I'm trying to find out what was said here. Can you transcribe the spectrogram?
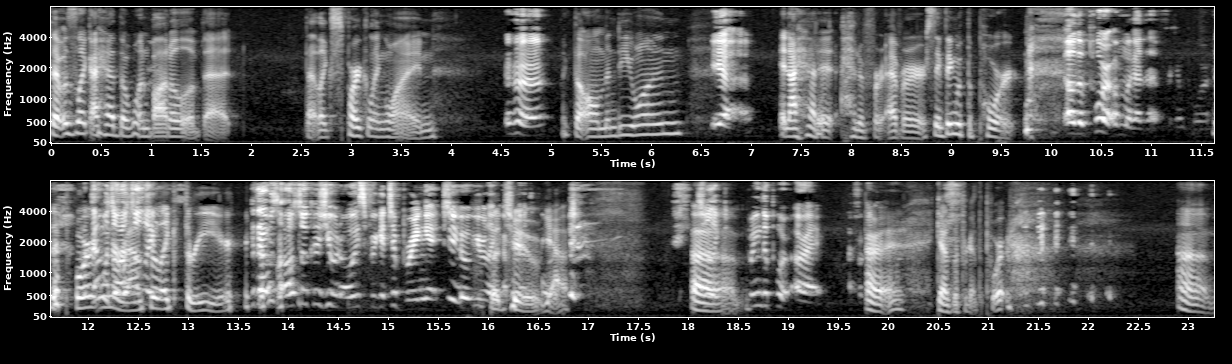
That was like I had the one bottle of that, that like sparkling wine, uh-huh. like the almondy one, Yeah. And I had it, had it forever. Same thing with the port. Oh, the port. Oh my god, that freaking port. the port went around for like- like three years. But that was also because you would always forget to bring it too. You're like, But "I two, the yeah. So like, Um, bring the port. All right. I forgot. All right, guys, I forgot the port. um,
